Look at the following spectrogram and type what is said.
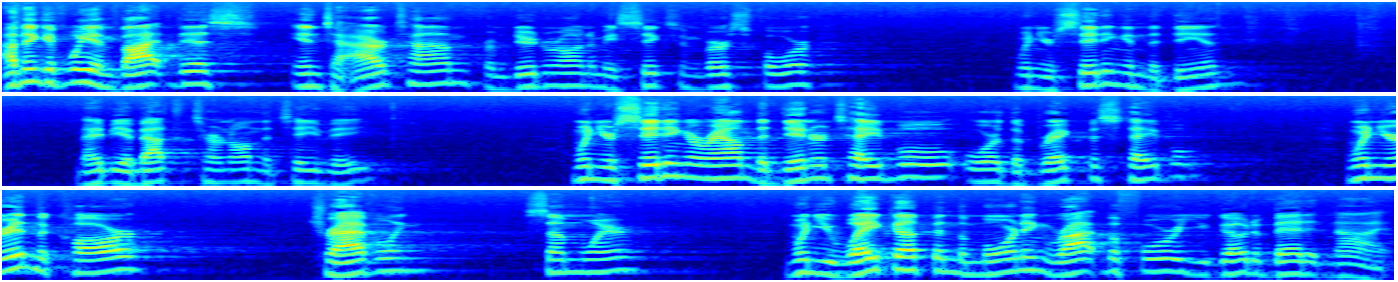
I think if we invite this into our time from Deuteronomy 6 and verse 4, when you're sitting in the den, maybe about to turn on the TV, when you're sitting around the dinner table or the breakfast table, when you're in the car traveling somewhere, when you wake up in the morning right before you go to bed at night.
